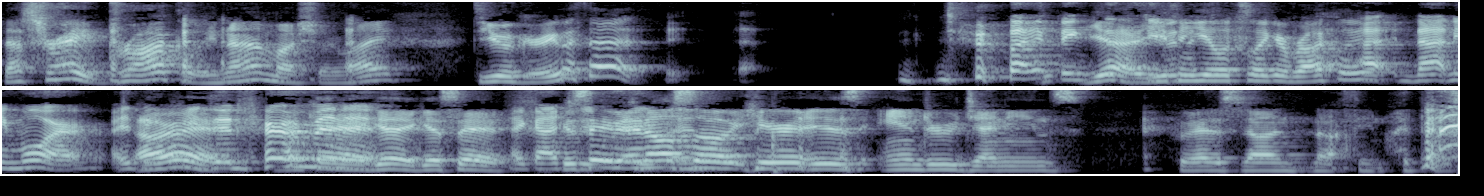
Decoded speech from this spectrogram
That's right. Broccoli, not mushroom, right? Do you agree with that? Do I think? Yeah, you think he looks like a broccoli? Uh, not anymore. I think All right. he did for a okay, minute. Good, good save. I got good you. Save. And also, here is Andrew Jennings, who has done nothing with his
